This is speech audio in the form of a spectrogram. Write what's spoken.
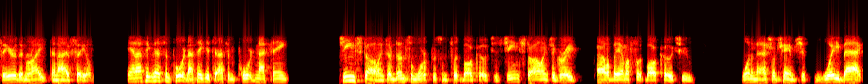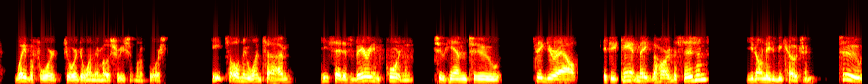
fair than right than I've failed. And I think that's important. I think it's that's important. I think Gene Stallings, I've done some work with some football coaches. Gene Stallings, a great Alabama football coach who won a national championship way back, way before Georgia won their most recent one, of course. He told me one time, he said it's very important to him to figure out if you can't make the hard decisions, you don't need to be coaching. Two,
